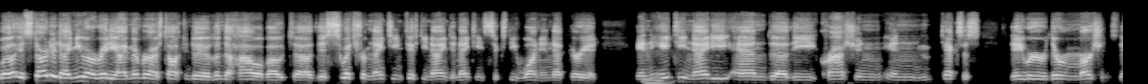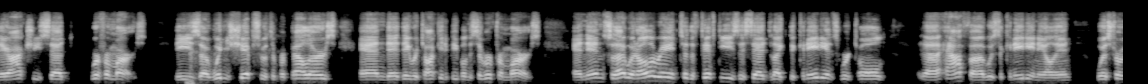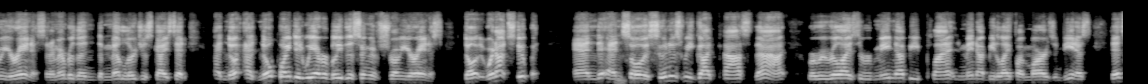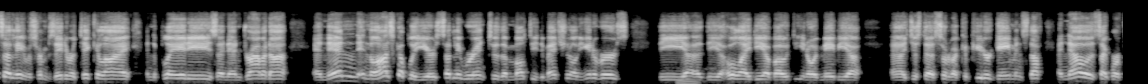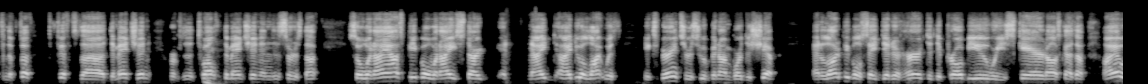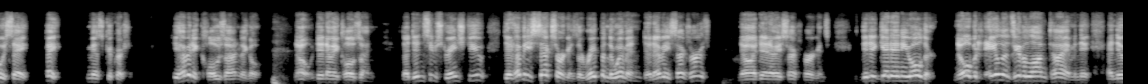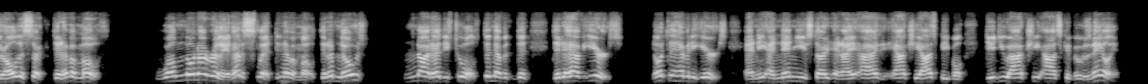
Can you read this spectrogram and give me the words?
Well, it started, I knew already. I remember I was talking to Linda Howe about uh, this switch from 1959 to 1961 in that period. In mm-hmm. 1890 and uh, the crash in, in Texas, they were they were Martians. They actually said we're from Mars. These uh, wooden ships with the propellers, and they, they were talking to people. and They said we're from Mars. And then so that went all the way into the 50s. They said like the Canadians were told uh, AFFA was the Canadian alien was from Uranus. And I remember the, the metallurgist guy said, at no, at no point did we ever believe this thing was from Uranus. Don't, we're not stupid. And, and hmm. so as soon as we got past that, where we realized there may not be plant, may not be life on Mars and Venus. Then suddenly it was from Zeta Reticuli and the Pleiades and Andromeda. And then in the last couple of years, suddenly we're into the multidimensional universe. The mm. uh, the whole idea about you know it may be a uh, just a sort of a computer game and stuff. And now it's like we're from the fifth fifth uh, dimension, we're from the twelfth dimension, and this sort of stuff. So when I ask people, when I start, and I I do a lot with experiencers who have been on board the ship, and a lot of people say, Did it hurt? Did they probe you? Were you scared? All this kind of stuff. I always say, Hey, let me ask you a question. Do you have any clothes on? And they go, No, didn't have any clothes on. That didn't seem strange to you? Did it have any sex organs? They're raping the women. Did it have any sex organs? No, I didn't have any sex organs. Did it get any older? No, but aliens give a long time. And they and they would all this did it have a mouth? Well, no, not really. It had a slit, didn't have a mouth. Did it have a nose? No, it had these tools. Didn't have it. Did, did it have ears? No, it didn't have any ears. And and then you start, and I, I actually asked people, did you actually ask if it was an alien?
